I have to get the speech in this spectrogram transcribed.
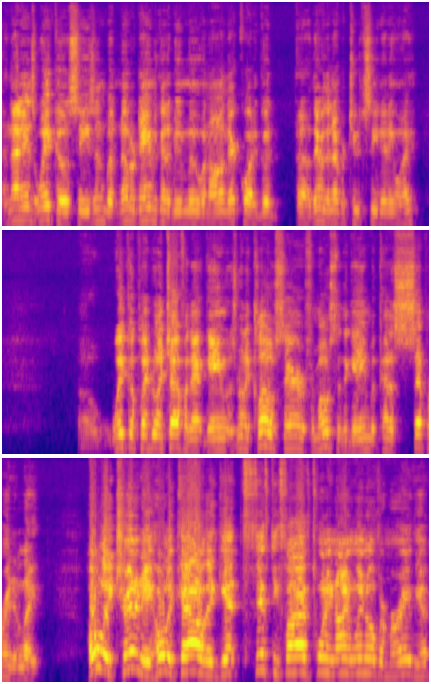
and that ends Waco's season. But Notre Dame's going to be moving on. They're quite a good. Uh, they were the number two seed anyway. Uh, Waco played really tough in that game. It was really close there for most of the game, but kind of separated late. Holy Trinity, holy cow, they get 55 29 win over Moravia.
